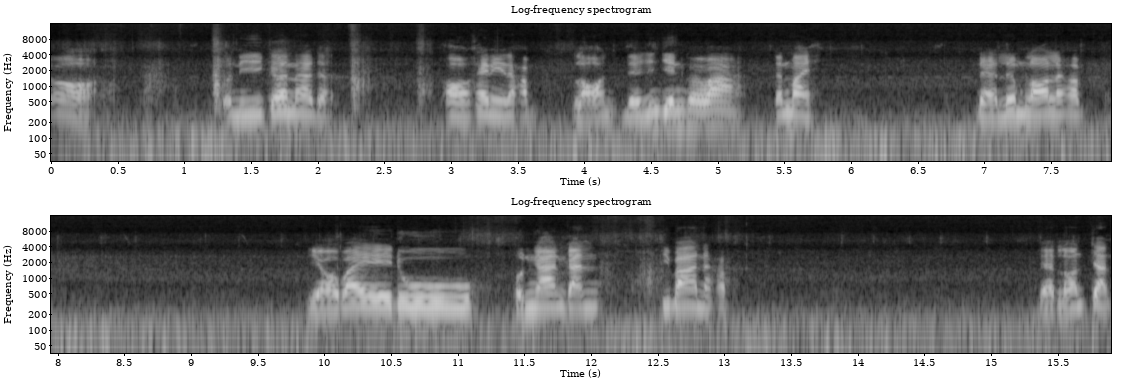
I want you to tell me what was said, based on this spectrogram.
กก็ตัวนี้ก็น่าจะพอแค่นี้นะครับ ร้อน เดี๋ยวเย็นๆค่อยว่ากันใหม่ แดดเริ่มร้อนแล้วครับ เดี๋ยวไปดูผลงานกันที่บ้านนะครับ แดดร้อนจัด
